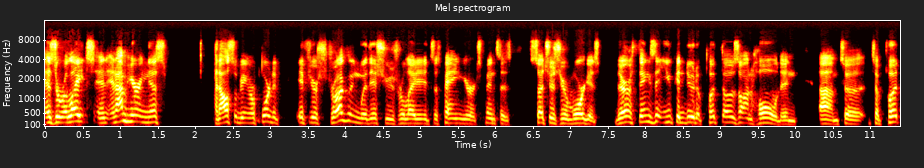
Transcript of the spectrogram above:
as it relates, and, and I'm hearing this and also being reported if you're struggling with issues related to paying your expenses, such as your mortgage, there are things that you can do to put those on hold and um, to to put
